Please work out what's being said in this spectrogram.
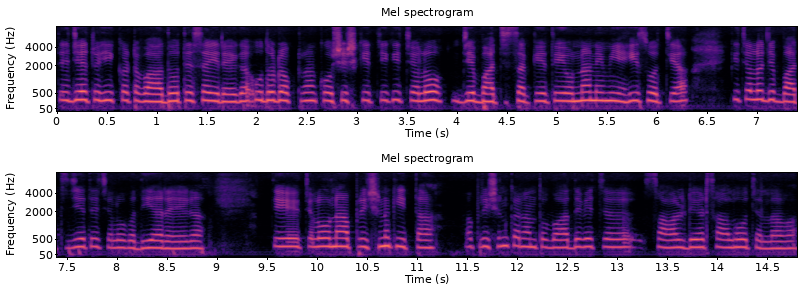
ਤੇ ਜੇ ਤੁਸੀਂ ਕਟਵਾ ਦਿਓ ਤੇ ਸਹੀ ਰਹੇਗਾ। ਉਦੋਂ ਡਾਕਟਰਾਂ ਕੋਸ਼ਿਸ਼ ਕੀਤੀ ਕਿ ਚਲੋ, ਜੇ ਬਚ ਸਕੇ ਤੇ ਉਹਨਾਂ ਨੇ ਵੀ ਇਹੀ ਸੋਚਿਆ ਕਿ ਚਲੋ ਜੇ ਬਚ ਜੇ ਤੇ ਚਲੋ ਵਧੀਆ ਰਹੇਗਾ। ਤੇ ਚਲੋ ਉਹਨਾਂ ਆਪਰੇਸ਼ਨ ਕੀਤਾ। ਆਪਰੇਸ਼ਨ ਕਰਨ ਤੋਂ ਬਾਅਦ ਦੇ ਵਿੱਚ ਸਾਲ, ਡੇਢ ਸਾਲ ਹੋ ਚੱਲਾ ਵਾ।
